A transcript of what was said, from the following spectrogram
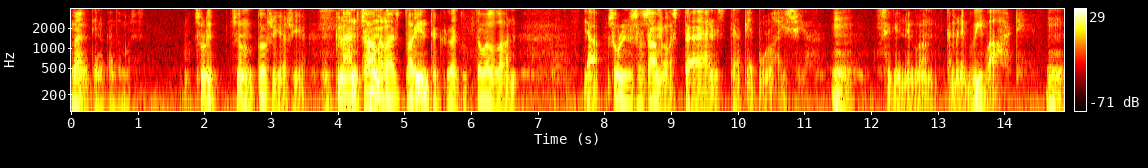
Mä en tiennytkään tuommoisesta. Se, oli, se on tosiasia. Et kyllähän saamelaiset on integroitu tavallaan ja suurin osa saamelaisista äänestää kepulaisia. Mm. Sekin niin kuin on tämmöinen vivahde. Mm.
